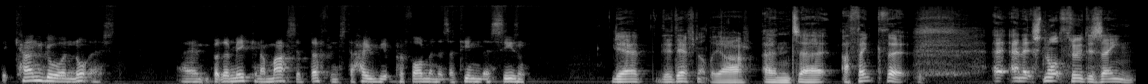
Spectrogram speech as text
that can go unnoticed. Um, but they're making a massive difference to how we're performing as a team this season. Yeah, they definitely are. And uh, I think that, and it's not through design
